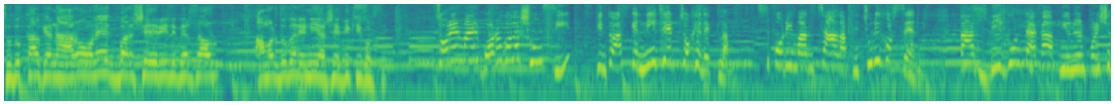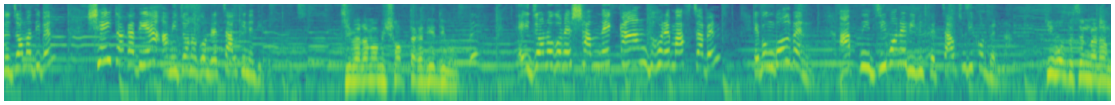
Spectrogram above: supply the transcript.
শুধু কালকে না আরও অনেকবার সে রিলিভের চাউল আমার দোকানে নিয়ে আসে বিক্রি করছে। বড় গলা শুনছি কিন্তু আজকে নিজের চোখে দেখলাম। পরিমাণ চাল আপনি চুরি করছেন? তার দ্বিগুণ টাকা আপনি ইউনিয়ন পরিষদে জমা দিবেন। সেই টাকা দিয়ে আমি জনগণের চাল কিনে দিব। জি ম্যাডাম আমি সব টাকা দিয়ে দিব। এই জনগণের সামনে কান ধরে মাফ চাবেন এবং বলবেন আপনি জীবনে রিলিফের চাল চুরি করবেন না। কি বলতেছেন ম্যাডাম?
